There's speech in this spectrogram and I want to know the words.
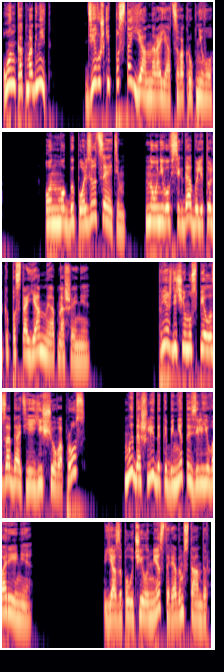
«Он как магнит. Девушки постоянно роятся вокруг него. Он мог бы пользоваться этим, но у него всегда были только постоянные отношения. Прежде чем успела задать ей еще вопрос, мы дошли до кабинета зельеварения. Я заполучила место рядом с Тандер.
